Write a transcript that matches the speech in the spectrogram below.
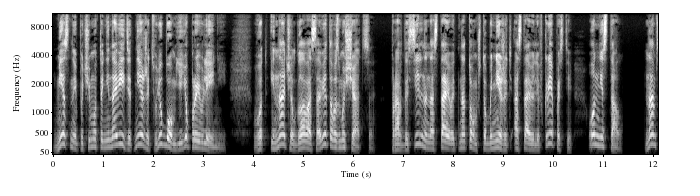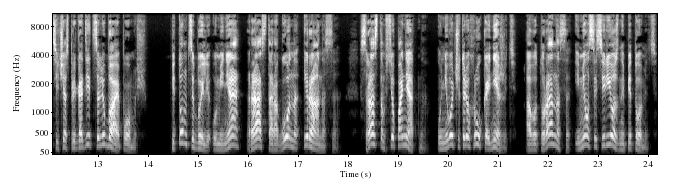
Местные почему-то ненавидят нежить в любом ее проявлении. Вот и начал глава совета возмущаться. Правда, сильно настаивать на том, чтобы нежить оставили в крепости, он не стал. Нам сейчас пригодится любая помощь. Питомцы были у меня, Раста, Рагона и Раноса. С Растом все понятно. У него четырехрукая нежить. А вот у Раноса имелся серьезный питомец.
